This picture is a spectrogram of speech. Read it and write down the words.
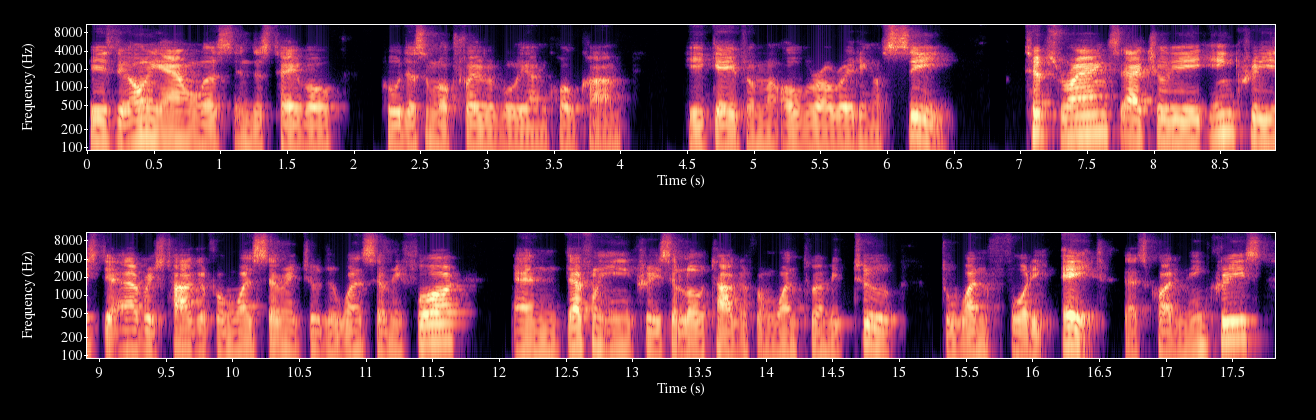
He's the only analyst in this table who doesn't look favorably on Qualcomm. He gave him an overall rating of C. TipRanks actually increased the average target from 172 to 174 and definitely increase the low target from 122 to 148. That's quite an increase.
